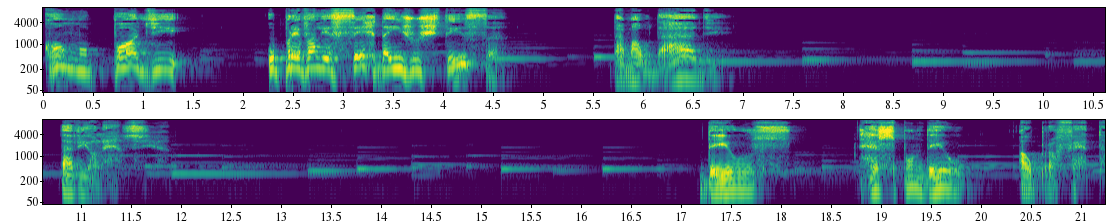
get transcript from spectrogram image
Como pode o prevalecer da injustiça, da maldade, da violência? Deus respondeu ao profeta.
